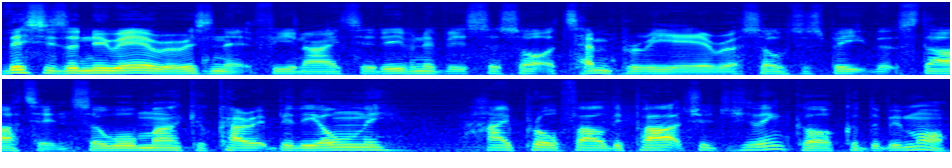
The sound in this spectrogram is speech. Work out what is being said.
this is a new era, isn't it, for United, even if it's a sort of temporary era, so to speak, that's starting. So will Michael Carrick be the only high profile departure, do you think, or could there be more?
